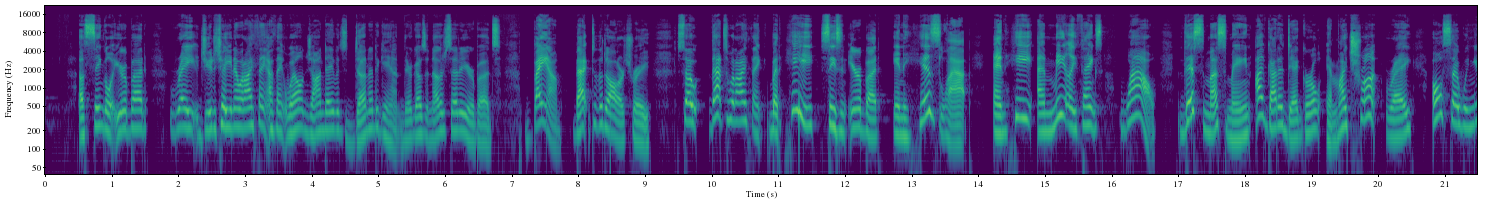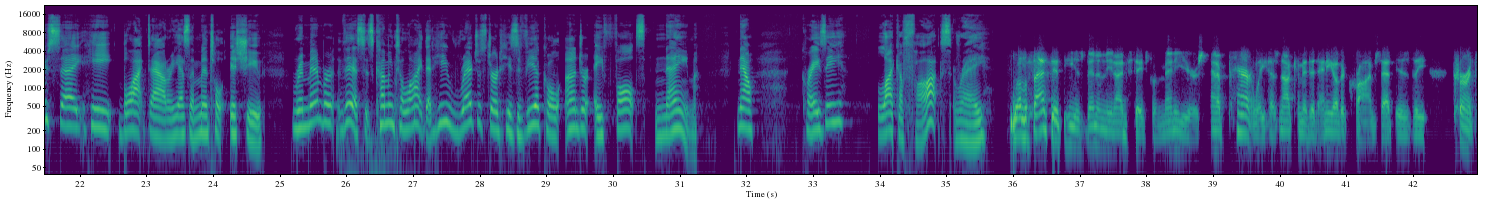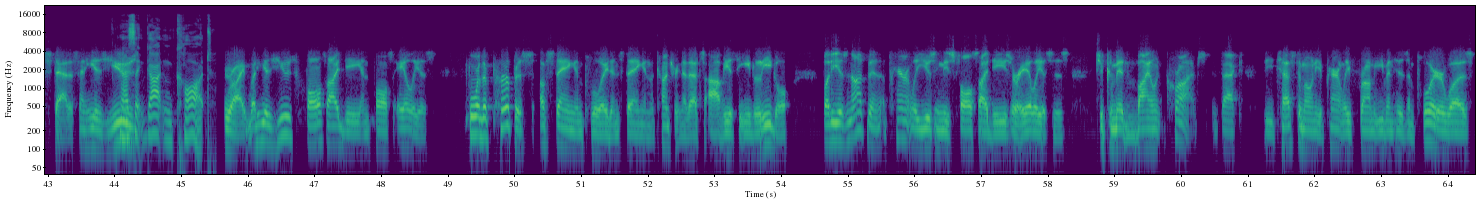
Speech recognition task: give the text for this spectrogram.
a single earbud, Ray Giudice, you know what I think? I think, well, John David's done it again. There goes another set of earbuds. Bam, back to the Dollar Tree. So that's what I think. But he sees an earbud in his lap and he immediately thinks, wow, this must mean I've got a dead girl in my trunk, Ray. Also, when you say he blacked out or he has a mental issue, remember this it's coming to light that he registered his vehicle under a false name. Now, crazy like a fox, Ray. Well, the fact that he has been in the United States for many years and apparently has not committed any other crimes, that is the current status, and he has used hasn't gotten caught. Right, but he has used false ID and false alias for the purpose of staying employed and staying in the country. Now that's obviously illegal, but he has not been apparently using these false IDs or aliases to commit violent crimes. In fact, the testimony apparently from even his employer was,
